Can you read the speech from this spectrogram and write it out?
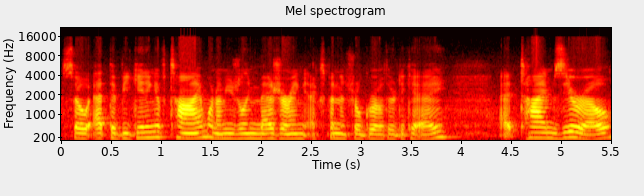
So at the beginning of time, when I'm usually measuring exponential growth or decay, at time 0,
